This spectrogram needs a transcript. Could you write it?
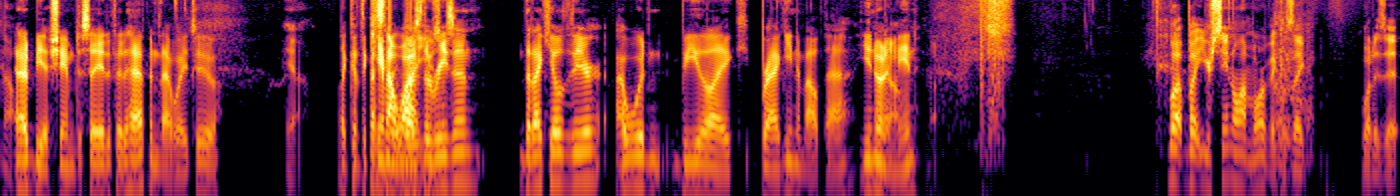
no. And I'd be ashamed to say it if it happened that way too. Yeah. Like if the That's camera was the use it. reason that I killed the deer, I wouldn't be like bragging about that. You know what I mean? No. But but you're seeing a lot more of it because like, what is it?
